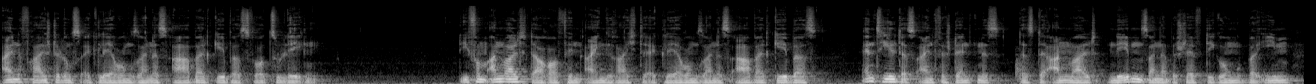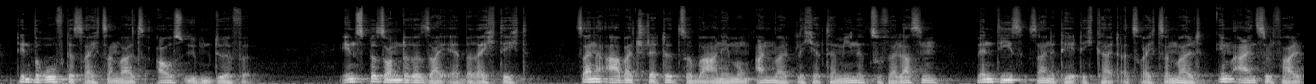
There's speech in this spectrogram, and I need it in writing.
eine Freistellungserklärung seines Arbeitgebers vorzulegen. Die vom Anwalt daraufhin eingereichte Erklärung seines Arbeitgebers enthielt das Einverständnis, dass der Anwalt neben seiner Beschäftigung bei ihm den Beruf des Rechtsanwalts ausüben dürfe. Insbesondere sei er berechtigt, seine Arbeitsstätte zur Wahrnehmung anwaltlicher Termine zu verlassen wenn dies seine Tätigkeit als Rechtsanwalt im Einzelfall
